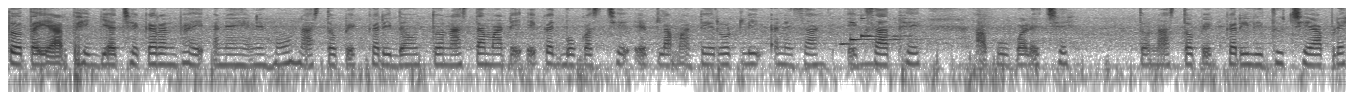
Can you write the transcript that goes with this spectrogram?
તો તૈયાર થઈ ગયા છે કરણભાઈ અને એને હું નાસ્તો પેક કરી દઉં. તો નાસ્તા માટે એક જ બોકસ છે, એટલા માટે રોટલી અને શાક એકસાથે આપવું પડે છે. તો નાસ્તો પેક કરી લીધું છે આપણે.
